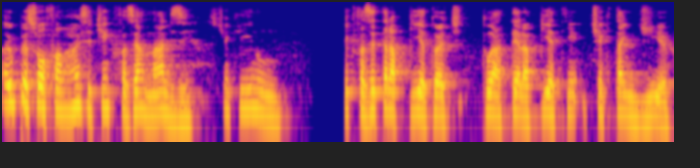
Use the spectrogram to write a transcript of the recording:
Aí o pessoal fala, ah, você tinha que fazer análise, você tinha que ir num. Tinha que fazer terapia, tua, tua terapia tinha, tinha que estar em dia.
